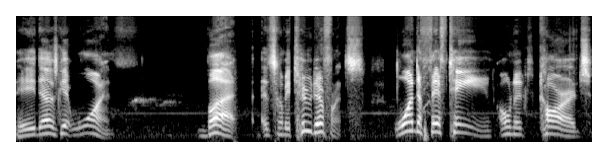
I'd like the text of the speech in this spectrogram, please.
He does get one, but it's going to be two difference. One to 15 on the cards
